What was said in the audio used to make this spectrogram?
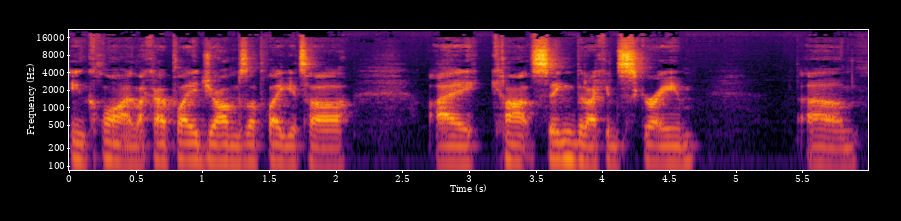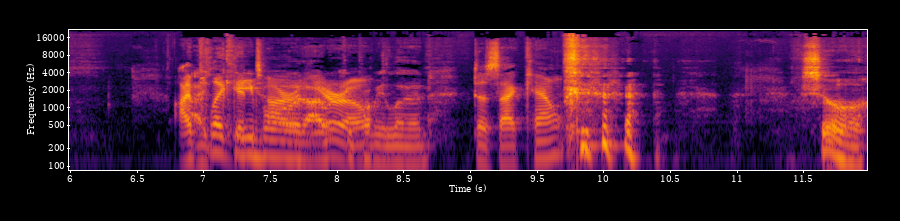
inclined. Like I play drums, I play guitar. I can't sing, but I can scream. Um, I play Guitar I could probably learn. Does that count? Sure.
